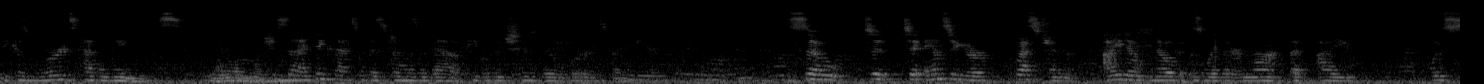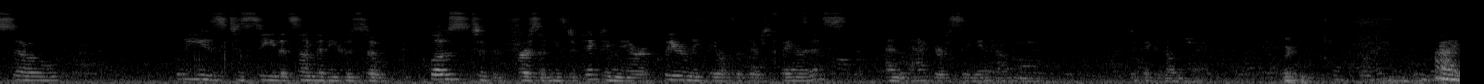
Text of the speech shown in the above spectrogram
because words have wings. She said, I think that's what this film is about, people who choose their words very carefully. So to, to answer your question, I don't know if it was worth it or not, but I was so pleased to see that somebody who's so close to the person he's depicting there clearly feels that there's fairness and accuracy in how he depicted LBJ. Thank you. Hi,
